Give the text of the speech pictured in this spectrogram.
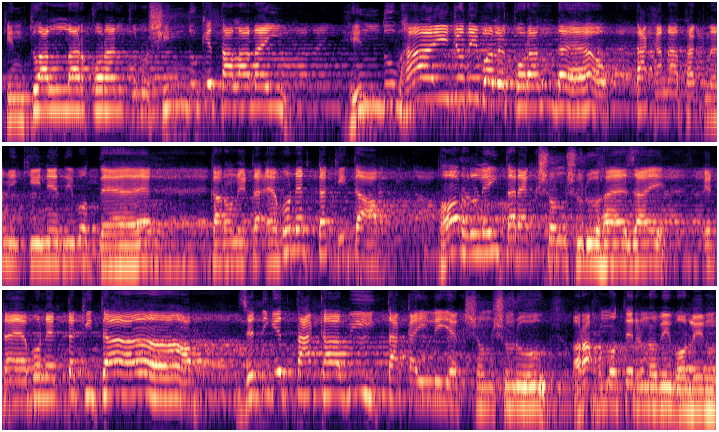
কিন্তু আল্লাহর কোরআন কোনো সিন্ধুকে তালা নাই। হিন্দু ভাই যদি বলে, কোরআন দাও, টাকা না থাকলে আমি কিনে দিব, দেখ। কারণ এটা এমন একটা কিতাব ধরলেই তার অ্যাকশন শুরু হয়ে যায়। এটা এমন একটা কিতাব, যেদিকে তাকাবি তাকাইলেই অ্যাকশন শুরু। রহমতের নবী বলেন,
